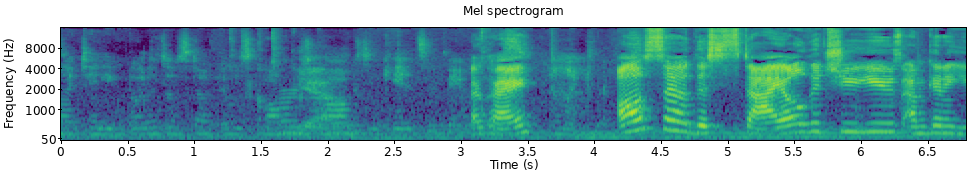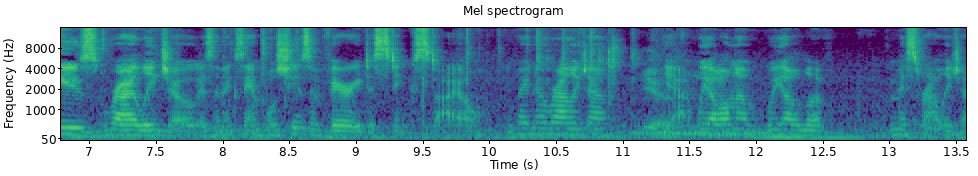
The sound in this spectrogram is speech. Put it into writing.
like taking photos of stuff, it was cars, Yeah. dogs, and kids and families. Okay. And like trips. Also, the style that you use. I'm gonna use Riley Joe as an example. She has a very distinct style. Anybody know Riley Joe? Yeah. Yeah, we all know. We all love Miss Riley Joe.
